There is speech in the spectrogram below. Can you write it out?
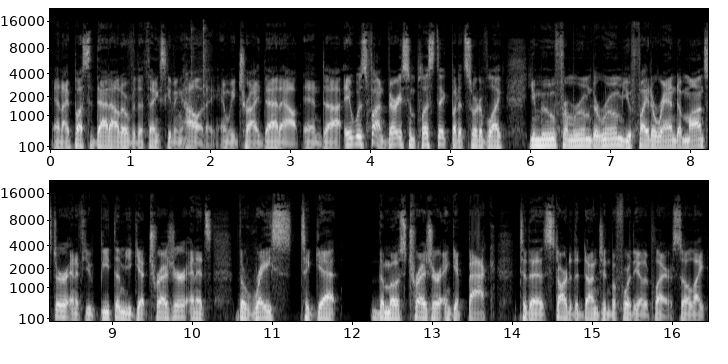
and I busted that out over the Thanksgiving holiday, and we tried that out, and uh, it was fun. Very simplistic, but it's sort of like you move from room to room, you fight a random monster, and if you beat them, you get treasure, and it's the race to get the most treasure and get back to the start of the dungeon before the other players. So like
